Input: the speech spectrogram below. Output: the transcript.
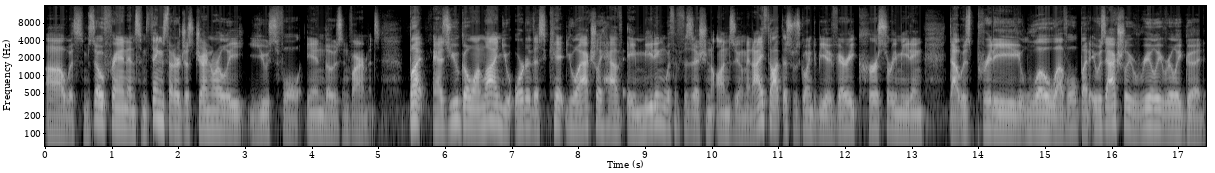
uh, with some Zofran and some things that are just generally useful in those environments. But as you go online, you order this kit, you will actually have a meeting with a physician on Zoom. And I thought this was going to be a very cursory meeting that was pretty low level, but it was actually really, really good.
